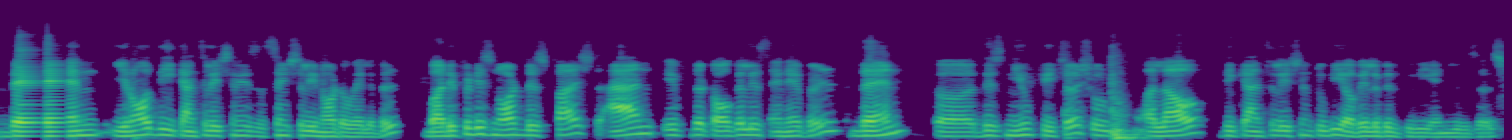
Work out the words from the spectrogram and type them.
then, you know, the cancellation is essentially not available. But if it is not dispatched and if the toggle is enabled, then this new feature should allow the cancellation to be available to the end users.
